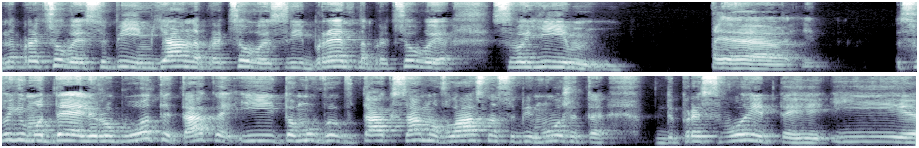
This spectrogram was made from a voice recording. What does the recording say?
напрацьовує собі ім'я, напрацьовує свій бренд, напрацьовує свої. Е, свою модель роботи, так, і тому ви так само власно собі можете присвоїти, і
